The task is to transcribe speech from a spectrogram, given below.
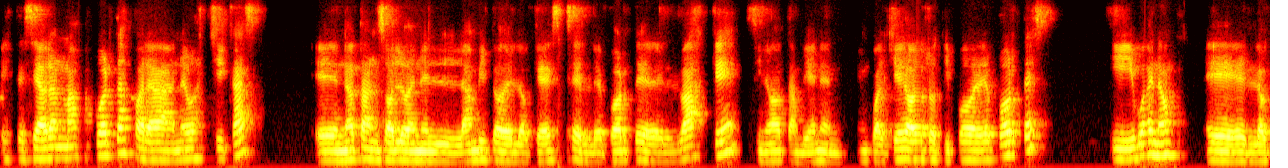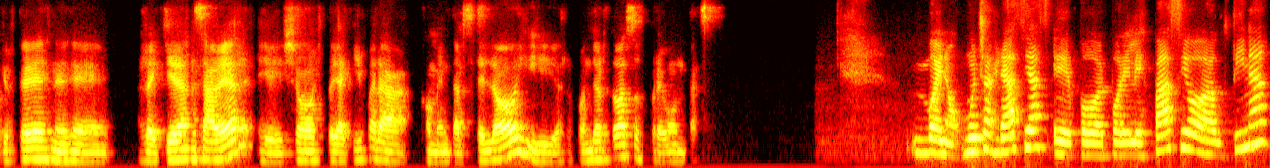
este, se abran más puertas para nuevas chicas, eh, no tan solo en el ámbito de lo que es el deporte del básquet, sino también en, en cualquier otro tipo de deportes. Y bueno, eh, lo que ustedes requieran saber, eh, yo estoy aquí para comentárselo y responder todas sus preguntas. Bueno, muchas gracias eh, por, el espacio, Agustina.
